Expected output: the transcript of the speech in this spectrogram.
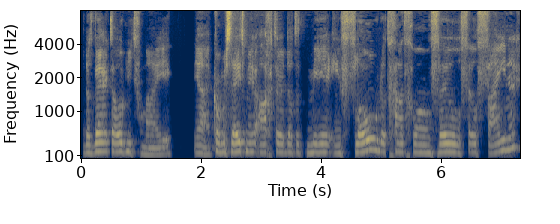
dat werkte ook niet voor mij. Ik, ja, ik kom er steeds meer achter dat het meer in flow, dat gaat gewoon veel, veel fijner.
